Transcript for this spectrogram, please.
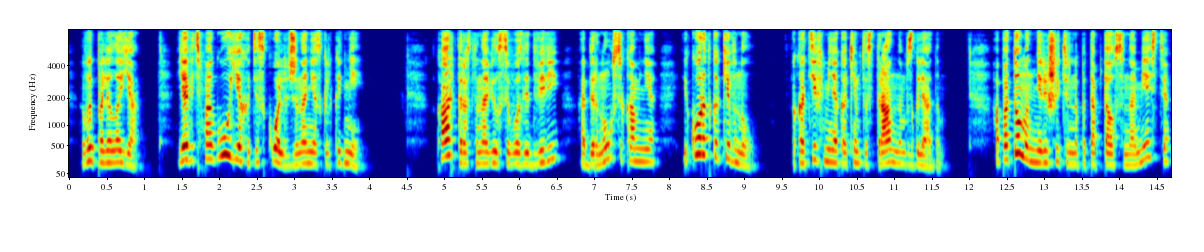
– выпалила я. «Я ведь могу уехать из колледжа на несколько дней». Картер остановился возле двери, обернулся ко мне и коротко кивнул, окатив меня каким-то странным взглядом. А потом он нерешительно потоптался на месте,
